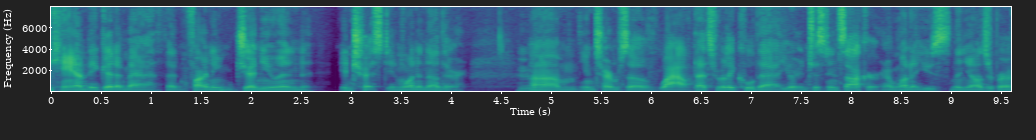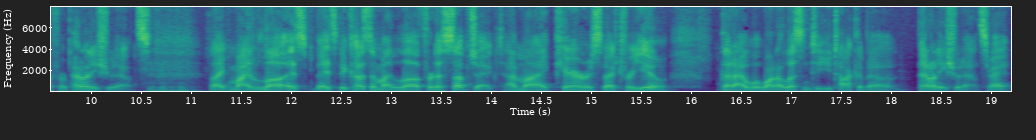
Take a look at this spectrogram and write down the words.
can be good at math and finding genuine interest in one another. Um, in terms of wow, that's really cool that you're interested in soccer. I want to use linear algebra for penalty shootouts. like my love, it's it's because of my love for the subject and my care and respect for you that I will want to listen to you talk about penalty shootouts. Right?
